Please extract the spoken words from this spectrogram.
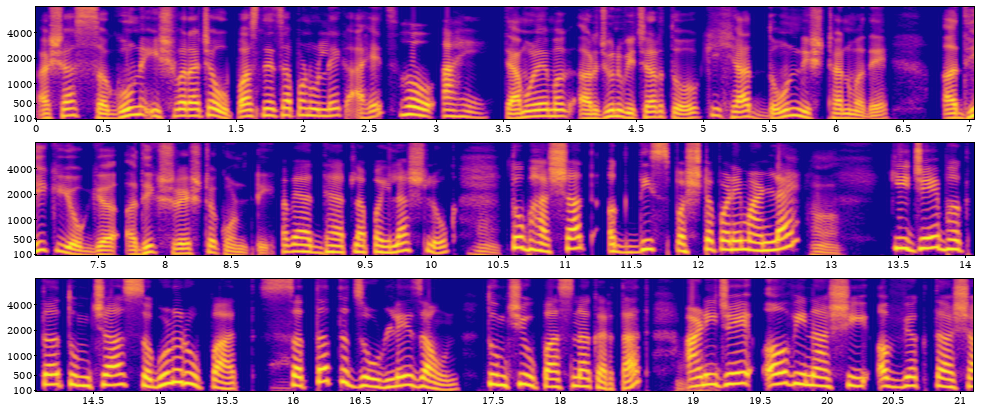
अशा सगुण ईश्वराच्या उपासनेचा पण उल्लेख आहेच? हो आहे. त्यामुळे मग अर्जुन विचारतो की ह्या दोन निष्ठांमध्ये अधिक योग्य अधिक श्रेष्ठ कोणती? अध्यायातला पहिला श्लोक. तो भाष्यात अगदी स्पष्टपणे मांडलाय की जे भक्त तुमच्या सगुण रूपात सतत जोडले जाऊन तुमची उपासना करतात आणि जे अविनाशी अव्यक्त अशा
